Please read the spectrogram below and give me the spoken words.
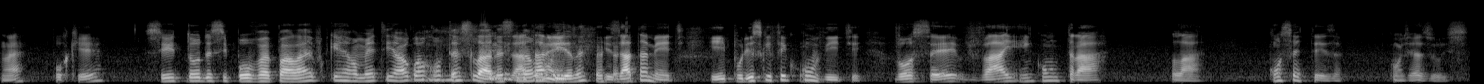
Não é? Porque se todo esse povo vai para lá é porque realmente algo acontece lá, né? Senão não ia, né? Exatamente. E por isso que fica o convite. Você vai encontrar lá, com certeza, com Jesus,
